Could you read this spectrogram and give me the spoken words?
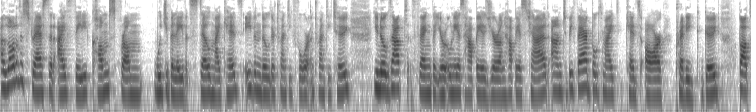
a lot of the stress that I feel comes from would you believe it's still my kids, even though they're 24 and 22? You know, that thing that you're only as happy as your unhappiest child. And to be fair, both my kids are pretty good. But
